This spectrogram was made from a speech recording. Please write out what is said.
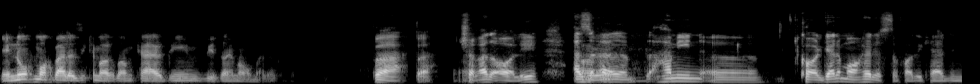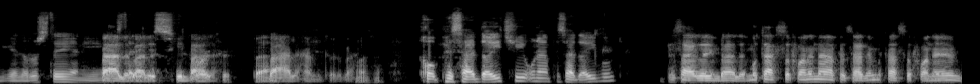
یعنی نه ماه بعد از اینکه ما اقدام کردیم ویزای ما اومده بود. به به. چقدر عالی. از آره. همین کارگر ماهر استفاده کردیم دیگه درسته؟ یعنی بله بله. بله. بله. بله همینطوره بله. خب پسر دایی چی؟ اونم پسر دایی بود؟ پسر داییم بله. متاسفانه نه پسر داییم متاسفانه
